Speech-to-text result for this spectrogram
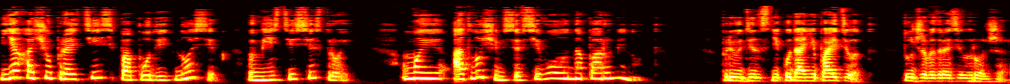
«Я хочу пройтись, попудрить носик вместе с сестрой. Мы отлучимся всего на пару минут». «Прюденс никуда не пойдет», тут же возразил Роджер.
